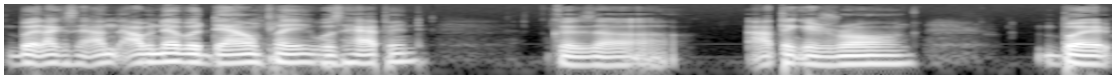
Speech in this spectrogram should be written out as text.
But like I said, I, I would never downplay what's happened because uh, I think it's wrong. But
